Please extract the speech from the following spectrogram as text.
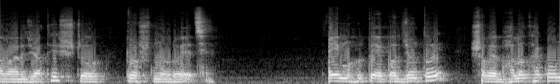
আমার যথেষ্ট প্রশ্ন রয়েছে। এই মুহূর্তে এ পর্যন্তই। সবাই ভালো থাকুন।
